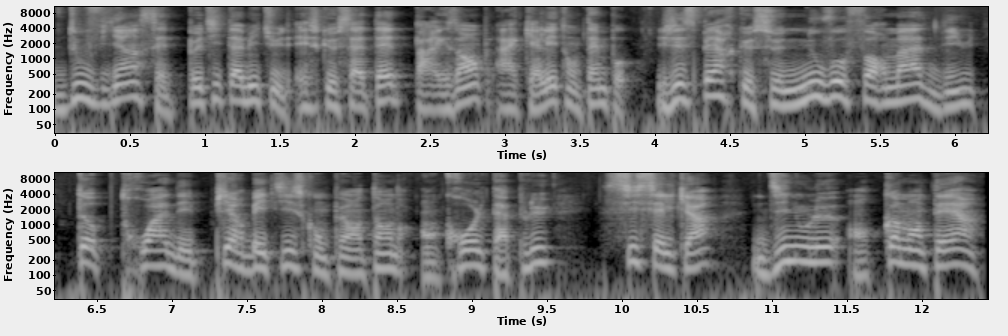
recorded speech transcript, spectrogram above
d'où vient cette petite habitude. Est-ce que ça t'aide par exemple à caler ton tempo? J'espère que ce nouveau format du top 3 des pires bêtises qu'on peut entendre en crawl t'a plu. Si c'est le cas, dis-nous-le en commentaire.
